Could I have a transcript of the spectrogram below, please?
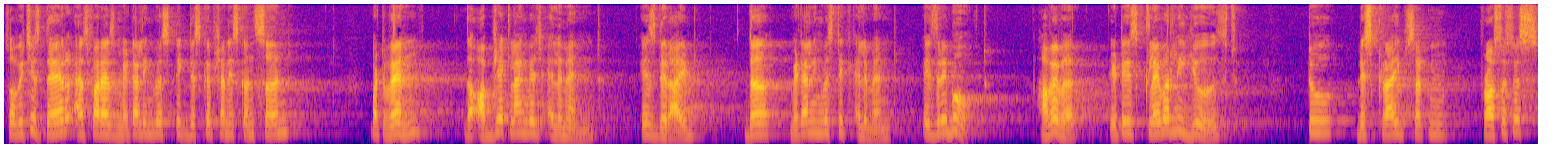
So, which is there as far as metalinguistic description is concerned but when the object language element is derived, the metalinguistic element is removed. However, it is cleverly used to describe certain processes,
